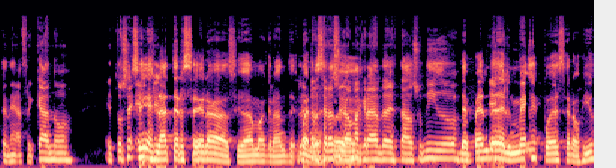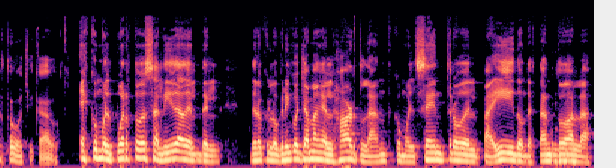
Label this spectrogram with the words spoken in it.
tenés africanos. Entonces, sí, es la tercera ciudad más grande. La tercera ciudad más grande de Estados Unidos. Depende eh, del mes, puede ser o Houston o Chicago. Es como el puerto de salida del, del, de lo que los gringos llaman el heartland, como el centro del país, donde están todas las,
